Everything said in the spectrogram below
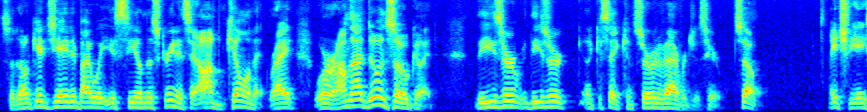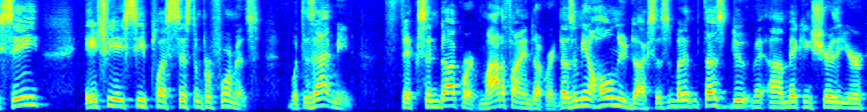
So don't get jaded by what you see on the screen and say, "Oh, I'm killing it," right? Or "I'm not doing so good." These are these are like I say, conservative averages here. So, HVAC, HVAC plus system performance. What does that mean? Fixing ductwork, modifying ductwork. Doesn't mean a whole new duct system, but it does do uh, making sure that you're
